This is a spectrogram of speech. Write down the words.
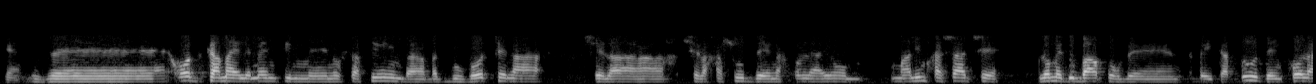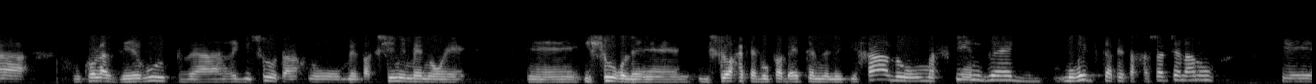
כן, ועוד כמה אלמנטים אה, נוספים בתגובות של, ה, של, ה, של החשוד אה, נכון להיום, מעלים חשד שלא מדובר פה בהתאבדות, ועם כל, ה, כל הזהירות והרגישות אנחנו מבקשים ממנו אה, אישור לשלוח את הגופה בעצם לנתיחה, והוא מסכים, זה מוריד קצת את החשד שלנו.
